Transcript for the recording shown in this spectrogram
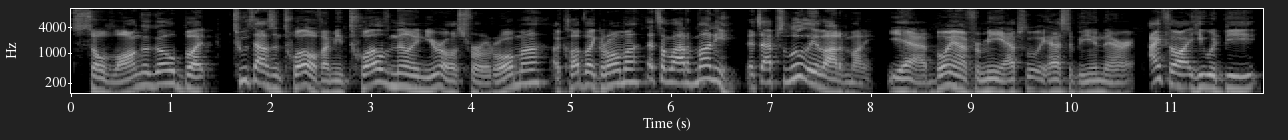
so long ago, but 2012, I mean, 12 million euros for Roma, a club like Roma, that's a lot of money. That's absolutely a lot of money. Yeah, Bojan for me absolutely has to be in there. I thought he would be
